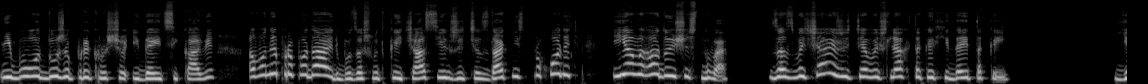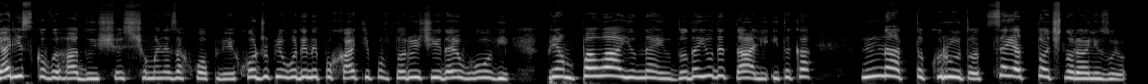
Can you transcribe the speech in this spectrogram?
І було дуже прикро, що ідеї цікаві, а вони пропадають, бо за швидкий час їх життєздатність проходить, і я вигадую щось нове. Зазвичай життєвий шлях таких ідей такий. Я різко вигадую щось, що мене захоплює, ходжу півгодини по хаті, повторюючи ідею в голові, прям палаю нею, додаю деталі і така Надто круто! Це я точно реалізую.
